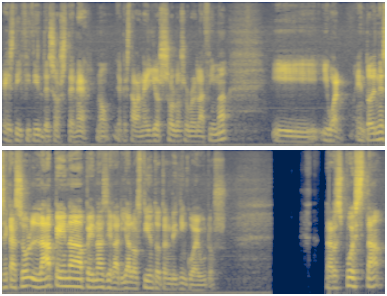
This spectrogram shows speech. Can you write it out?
es difícil de sostener, ¿no? Ya que estaban ellos solos sobre la cima y, bueno, entonces en ese caso la pena apenas llegaría a los 135 euros. La respuesta,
